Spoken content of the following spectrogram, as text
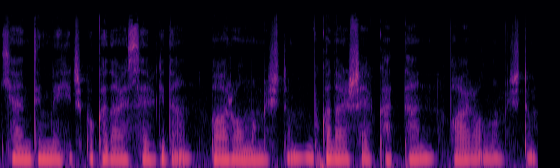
kendimle hiç bu kadar sevgiden var olmamıştım. Bu kadar şefkatten var olmamıştım.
